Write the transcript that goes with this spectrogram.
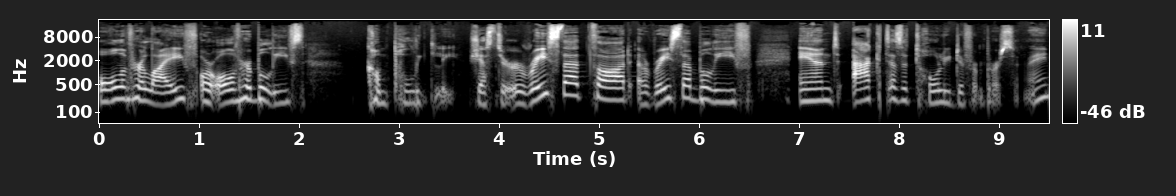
all of her life or all of her beliefs completely. She has to erase that thought, erase that belief, and act as a totally different person, right?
